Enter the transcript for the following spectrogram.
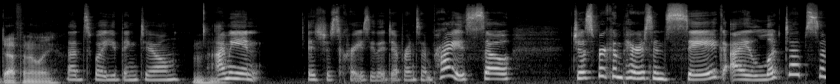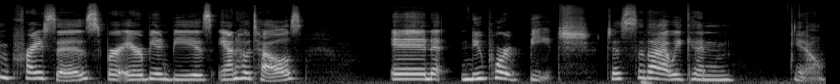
Definitely. That's what you think too. Mm-hmm. I mean, it's just crazy the difference in price. So, just for comparison's sake, I looked up some prices for Airbnbs and hotels in Newport Beach, just so that we can, you know,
